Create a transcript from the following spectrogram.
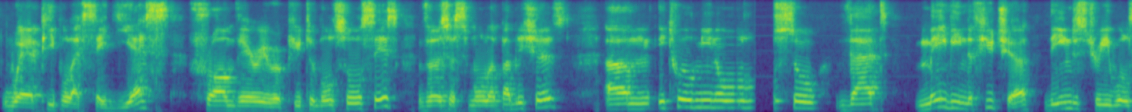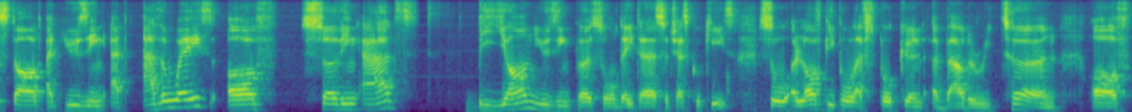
where people have said yes from very reputable sources versus smaller publishers. Um, it will mean also that maybe in the future the industry will start at using at other ways of serving ads beyond using personal data such as cookies. So a lot of people have spoken about a return of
